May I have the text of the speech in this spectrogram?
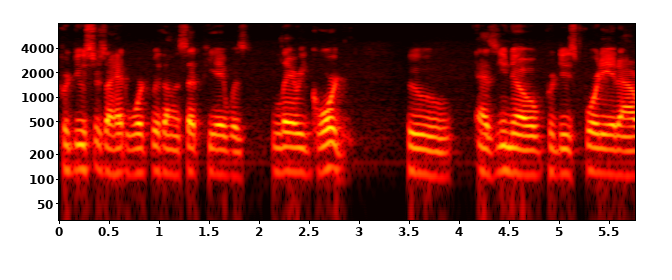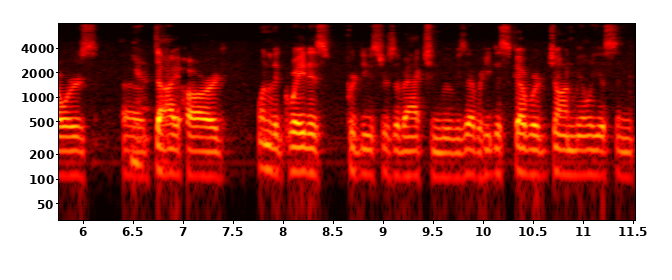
producers I had worked with on the set PA was Larry Gordon, who, as you know, produced 48 Hours, uh, Yeah. Die Hard, one of the greatest producers of action movies ever. He discovered John Milius and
